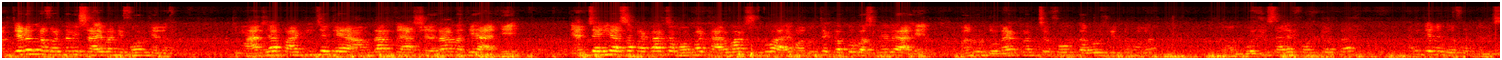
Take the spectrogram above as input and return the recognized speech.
अब देवेंद्र फडणवीस साहेबांनी फोन केला. माझ्या पार्टीचे जे आमदार त्या शहरामध्ये आहे त्यांच्याही अशा प्रकारचा भोंगळ कारभार सुरू आहे म्हणून ते गप्प बसलेले आहे. म्हणून डोनाल्ड ट्रम्पचे फोन दररोज येतो मला. मोदी साहेब फोन करतात आणि देवेंद्र फडणवीस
